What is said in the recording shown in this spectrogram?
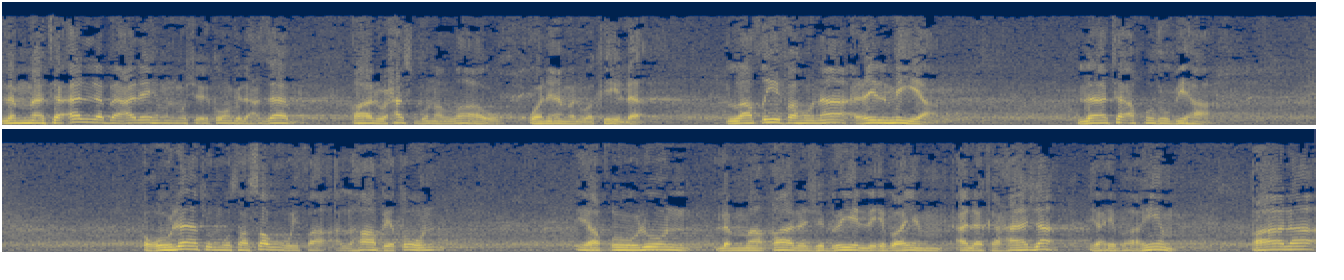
لما تألب عليهم المشركون بالأحزاب قالوا حسبنا الله ونعم الوكيل. لطيفة هنا علمية لا تأخذ بها. غلاة المتصوفة الهابطون يقولون لما قال جبريل لإبراهيم ألك حاجة؟ يا إبراهيم قال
